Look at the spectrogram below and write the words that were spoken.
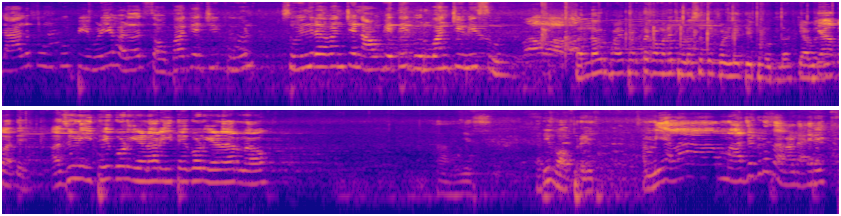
लाल कुंकू पिवळी हळद सौभाग्याची खून सुनीलरावांचे नाव घेते गुरुवांची मी सून अन्नावर पाय पडतं का? म्हणे थोडंसं ते पडले ते पण उतला क्या क्या बोलले? बात आहे अजून इथे कोण घेणार? इथे कोण घेणार नाव? हा येस अरे बापरे. मी याला माझ्याकडेच आला डायरेक्ट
